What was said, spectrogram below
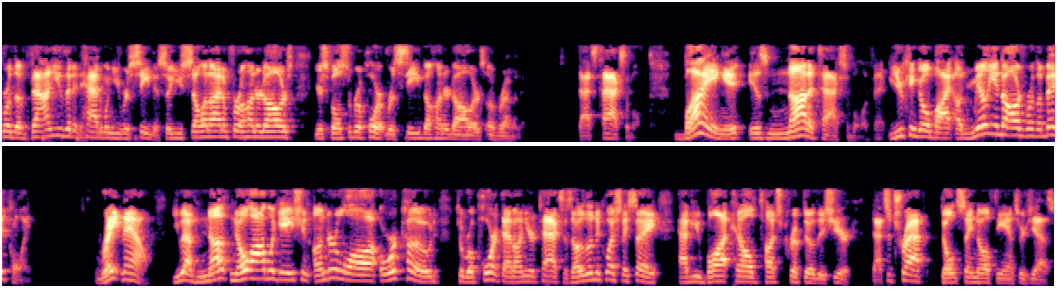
for the value that it had when you received it. So you sell an item for $100, you're supposed to report received $100 of revenue. That's taxable. Buying it is not a taxable event. You can go buy a million dollars worth of Bitcoin right now you have no, no obligation under law or code to report that on your taxes, other than the question they say, have you bought, held, touched crypto this year? That's a trap. Don't say no if the answer is yes,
